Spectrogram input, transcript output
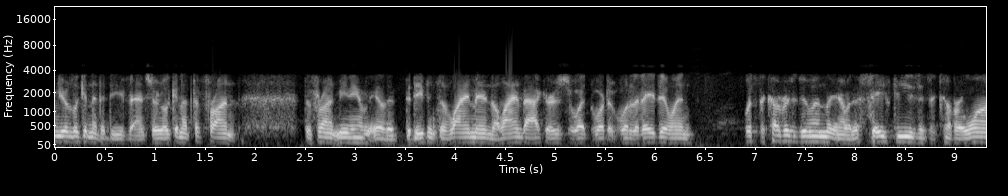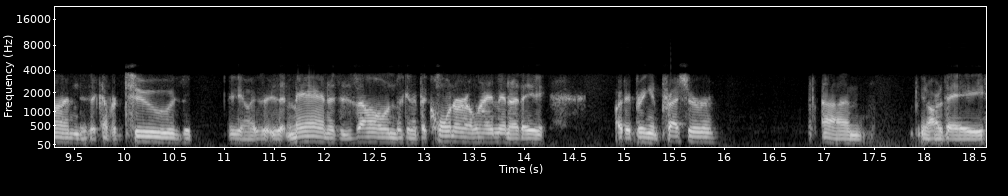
you're looking at the defense, you're looking at the front, the front meaning you know the, the defensive linemen, the linebackers, what what what are they doing? What's the coverage doing? You know, with the safeties. Is it cover one? Is it cover two? Is it you know, is it, is it man? Is it zone? Looking at the corner alignment. Are they are they bringing pressure? Um, you know, are they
